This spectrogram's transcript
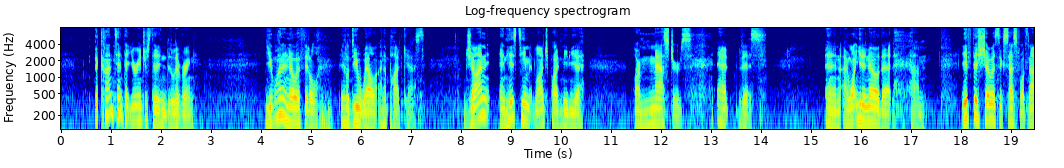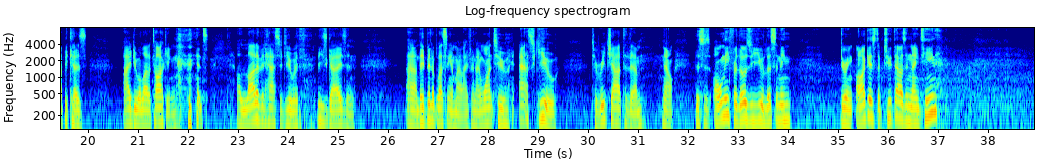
the content that you're interested in delivering you want to know if it'll it'll do well on a podcast. John and his team at LaunchPod Media are masters at this. And I want you to know that um, if this show is successful, it's not because I do a lot of talking. it's a lot of it has to do with these guys, and um, they've been a blessing in my life. And I want to ask you to reach out to them. Now, this is only for those of you listening during August of 2019.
